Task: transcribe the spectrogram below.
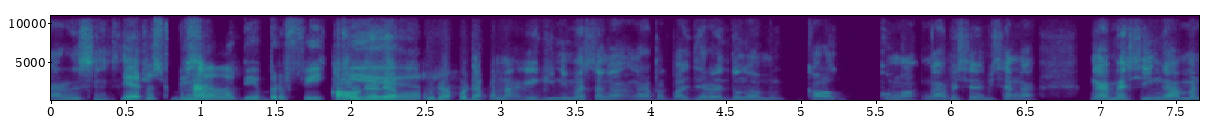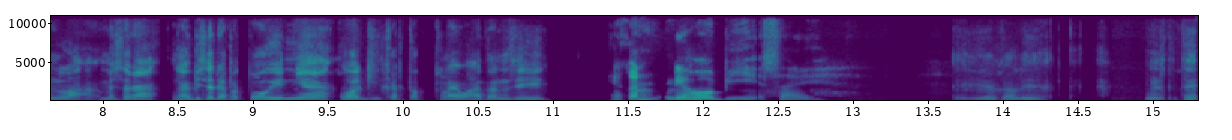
harusnya sih. Dia harus bisa Karena lebih berpikir. kalau udah dap- udah udah kena kayak gini masa nggak nggak dapat pelajaran itu nggak kalau nggak bisa bisa nggak nggak masih nggak menla misalnya nggak bisa dapat poinnya wah gi- kertet kelewatan sih Ya kan dia hobi, say. iya kali ya maksudnya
